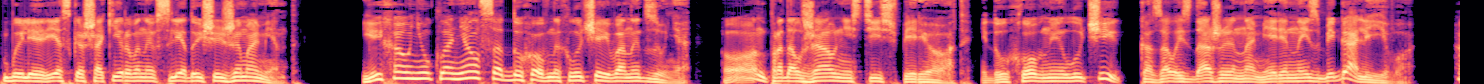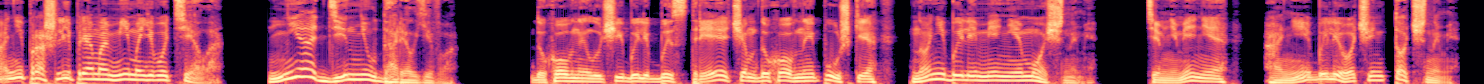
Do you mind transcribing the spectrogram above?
были резко шокированы в следующий же момент. Юйхао не уклонялся от духовных лучей Ван Идзуня. Он продолжал нестись вперед, и духовные лучи, казалось, даже намеренно избегали его. Они прошли прямо мимо его тела. Ни один не ударил его. Духовные лучи были быстрее, чем духовные пушки, но они были менее мощными. Тем не менее, они были очень точными.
